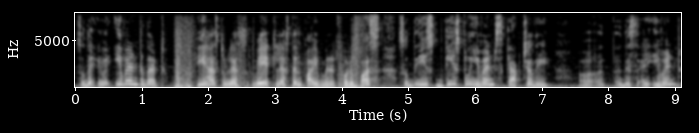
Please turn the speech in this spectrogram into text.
So, the event that he has to less wait less than 5 minutes for a bus. So, these these two events capture the uh, this uh, event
